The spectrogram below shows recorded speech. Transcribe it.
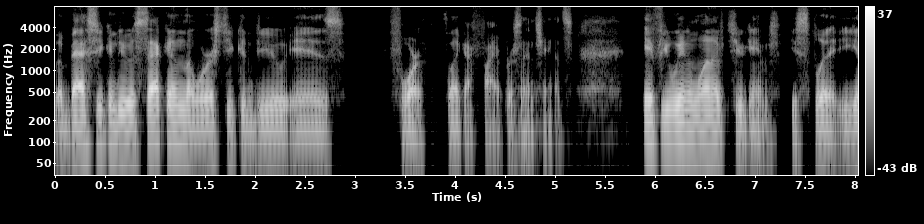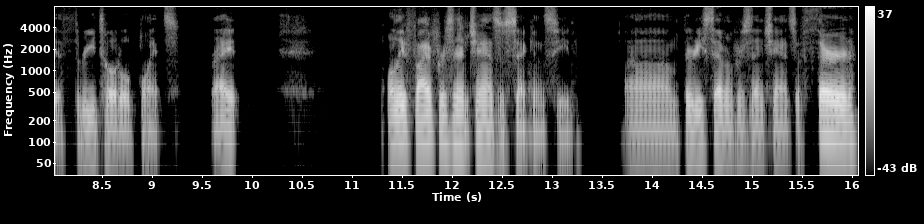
the best you can do is second, the worst you can do is fourth. It's like a 5% chance. If you win one of two games, you split it, you get three total points, right? Only 5% chance of second seed, um, 37% chance of third,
